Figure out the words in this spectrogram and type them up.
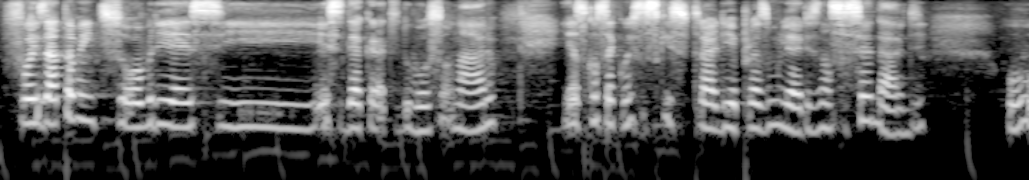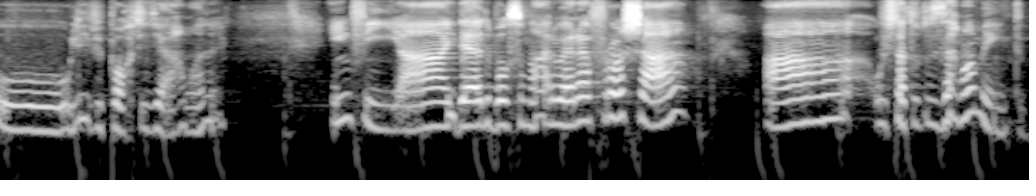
Foi exatamente sobre esse, esse decreto do Bolsonaro e as consequências que isso traria para as mulheres na sociedade, o, o livre porte de arma. Né? Enfim, a ideia do Bolsonaro era afrouxar a, o Estatuto do Desarmamento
